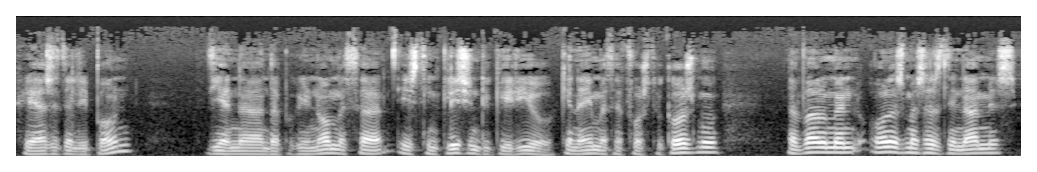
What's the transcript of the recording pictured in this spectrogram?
Χρειάζεται λοιπόν, για να ανταποκρινόμεθα εις την κλίση του Κυρίου και να είμαστε φως του κόσμου, να βάλουμε όλες μας τις δυνάμεις,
